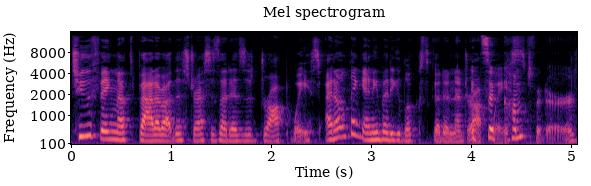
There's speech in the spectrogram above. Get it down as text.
two thing that's bad about this dress is that it's a drop waist. I don't think anybody looks good in a drop waist. It's a waist. comforter.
